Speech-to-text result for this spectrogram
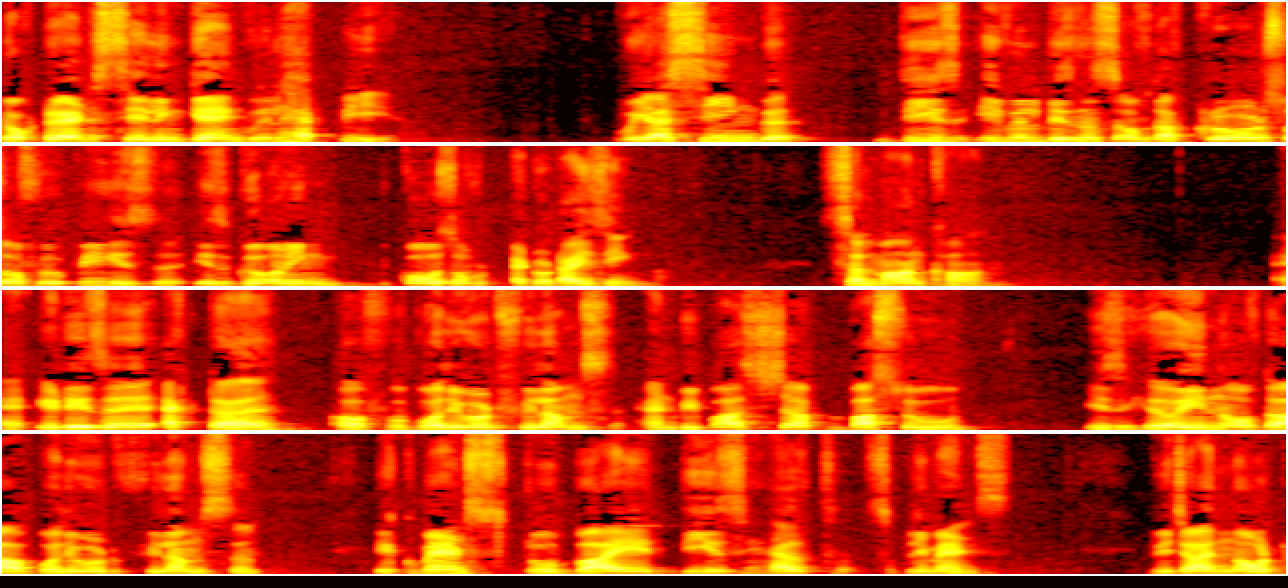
doctor and selling gang will happy. We are seeing these evil business of the crores of rupees is growing because of advertising. Salman khan. It is an actor of bollywood films and bipasha basu is heroine of the bollywood films recommends to buy these health supplements which are not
